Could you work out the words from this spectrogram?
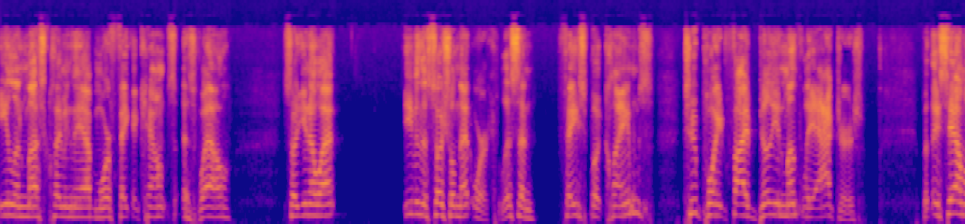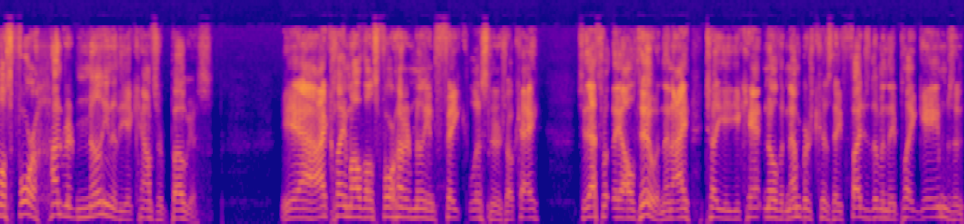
Elon Musk claiming they have more fake accounts as well. So, you know what? Even the social network, listen, Facebook claims 2.5 billion monthly actors, but they say almost 400 million of the accounts are bogus. Yeah, I claim all those 400 million fake listeners, okay? See, that's what they all do. And then I tell you, you can't know the numbers because they fudge them and they play games and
